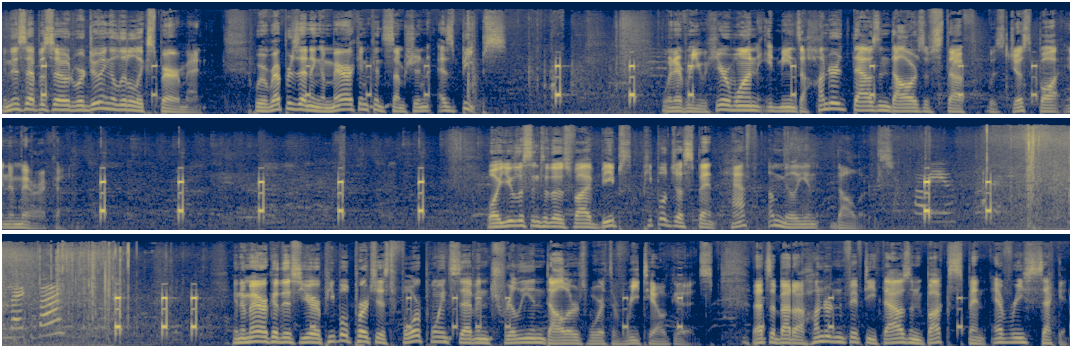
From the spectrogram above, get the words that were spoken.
In this episode, we're doing a little experiment. We're representing American consumption as beeps. Whenever you hear one, it means $100,000 of stuff was just bought in America. While you listen to those five beeps, people just spent half a million dollars. In America this year, people purchased $4.7 trillion worth of retail goods. That's about 150,000 bucks spent every second.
